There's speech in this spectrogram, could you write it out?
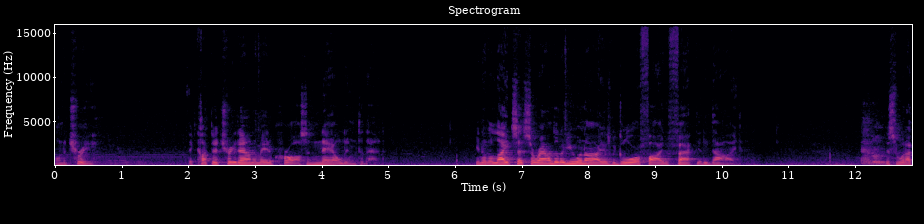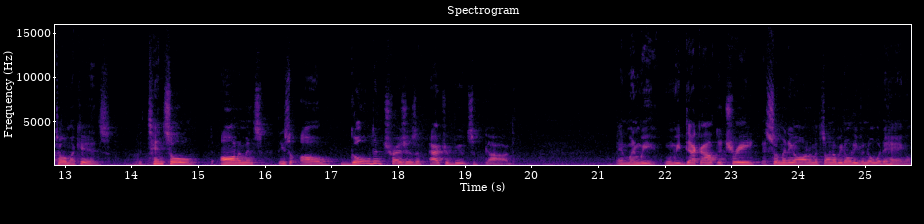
on a tree. They cut the tree down and made a cross and nailed him to that. You know, the lights that surrounded you and I as we glorify the fact that he died. This is what I told my kids. The tinsel, the ornaments, these are all golden treasures of attributes of God. And when we, when we deck out the tree, there's so many ornaments on it, we don't even know where to hang them.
